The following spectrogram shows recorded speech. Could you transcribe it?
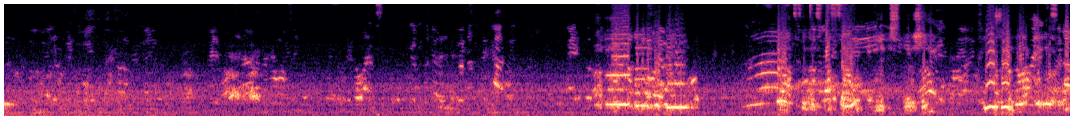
Não. Próxima estação, Next Station, Luizinópolis da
